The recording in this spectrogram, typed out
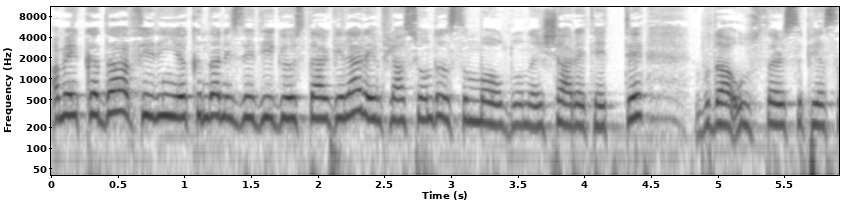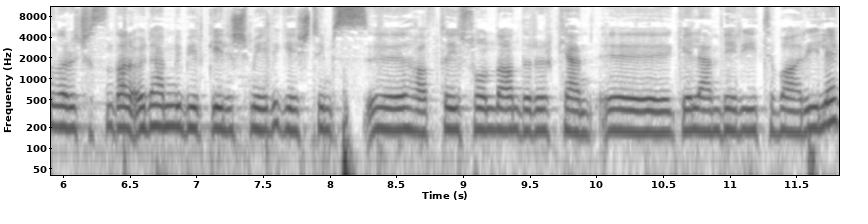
Amerika'da Fed'in yakından izlediği göstergeler enflasyonda ısınma olduğuna işaret etti. Bu da uluslararası piyasalar açısından önemli bir gelişmeydi. Geçtiğimiz e, haftayı sonlandırırken e, gelen veri itibariyle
